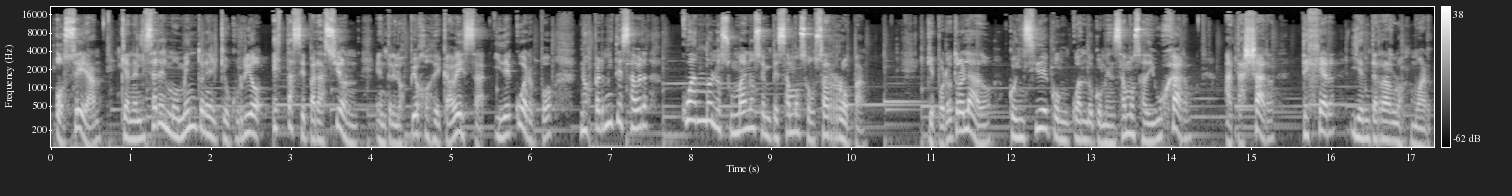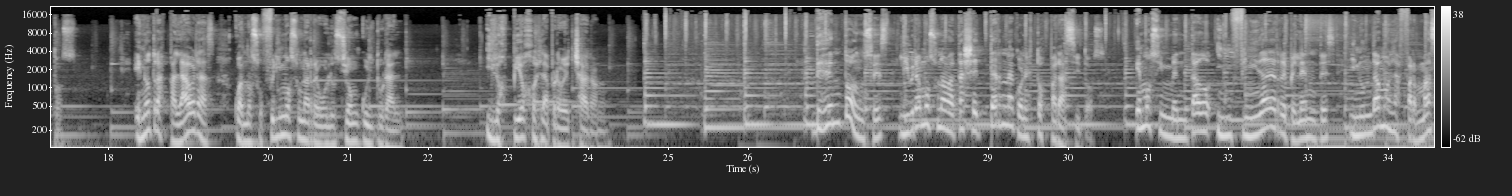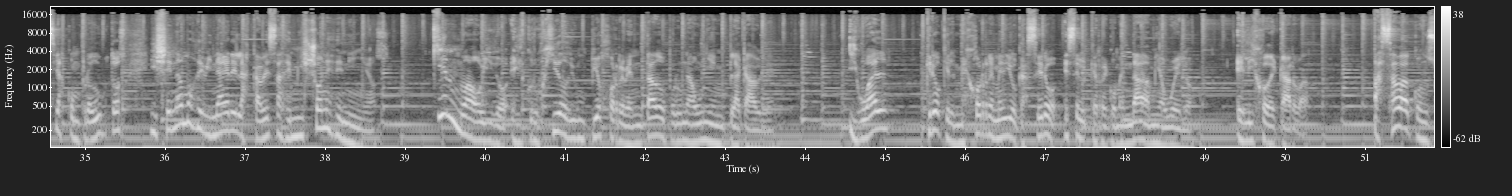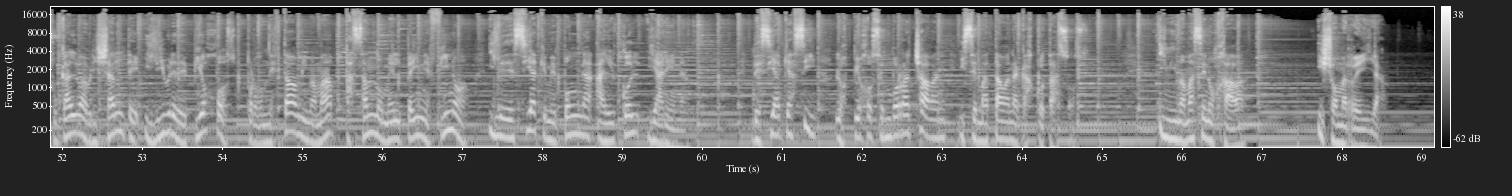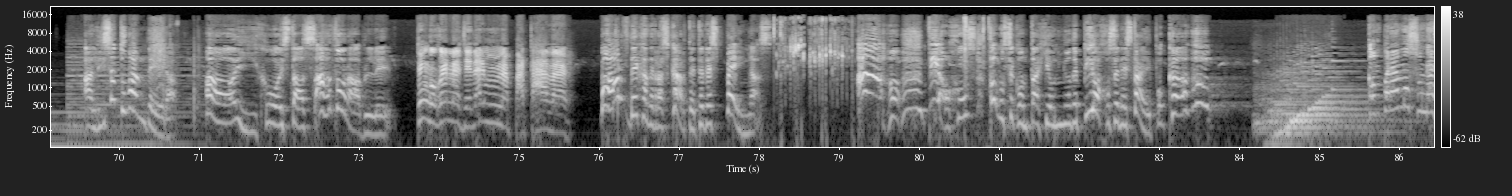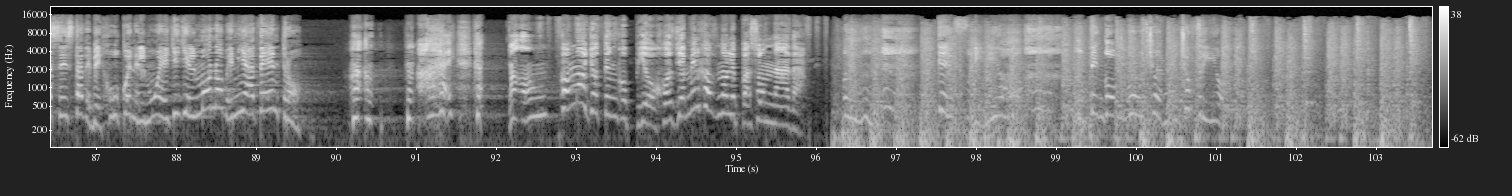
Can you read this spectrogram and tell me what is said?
O sea, que analizar el momento en el que ocurrió esta separación entre los piojos de cabeza y de cuerpo nos permite saber cuándo los humanos empezamos a usar ropa, que por otro lado coincide con cuando comenzamos a dibujar, a tallar, tejer y enterrar los muertos. En otras palabras, cuando sufrimos una revolución cultural. Y los piojos la aprovecharon. Desde entonces, libramos una batalla eterna con estos parásitos. Hemos inventado infinidad de repelentes, inundamos las farmacias con productos y llenamos de vinagre las cabezas de millones de niños. ¿Quién no ha oído el crujido de un piojo reventado por una uña implacable? Igual, creo que el mejor remedio casero es el que recomendaba mi abuelo, el hijo de Carva. Pasaba con su calva brillante y libre de piojos por donde estaba mi mamá pasándome el peine fino y le decía que me ponga alcohol y arena. Decía que así los piojos se emborrachaban y se mataban a cascotazos. Y mi mamá se enojaba y yo me reía. Alisa tu bandera. Ay, hijo, estás adorable. Tengo ganas de darme una patada. Barf, deja de rascarte, te despeinas. ¡Ah! ¡Piojos! ¿Cómo se contagia un niño de piojos en esta época? Compramos una cesta de bejuco en el muelle y el mono venía adentro. Ay, ¿cómo yo tengo piojos y a Milhouse no le pasó nada?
